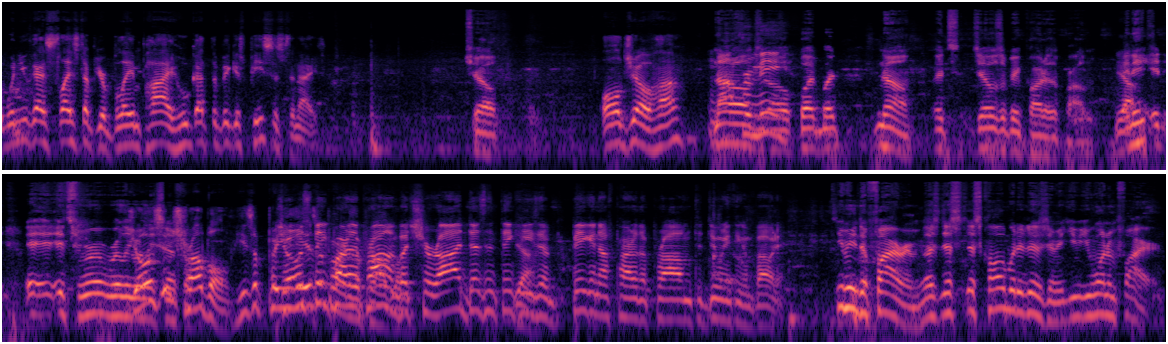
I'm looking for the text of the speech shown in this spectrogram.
when you guys sliced up your blame pie, who got the biggest pieces tonight? Joe. All Joe, huh? Not, all Joe, but but no, it's Joe's a big part of the problem. Yeah. and he, it, it, it's real, really Joe's really in simple. trouble. He's a he Joe's is a big part, of the problem, but Sherrod doesn't think Yeah. he's a big enough part of the problem to do anything about it. You mean to fire him? Let's just just call it what it is, Jimmy. You you want him fired?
